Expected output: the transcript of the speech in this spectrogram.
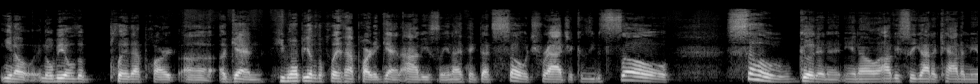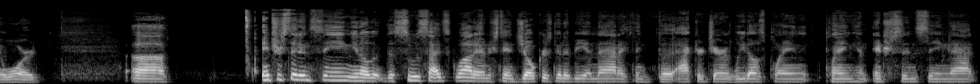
you know, and he'll be able to play that part uh, again. He won't be able to play that part again, obviously. And I think that's so tragic because he was so, so good in it. You know, obviously got Academy Award. Uh, interested in seeing, you know, the, the Suicide Squad. I understand Joker's going to be in that. I think the actor Jared Leto's playing playing him. Interested in seeing that.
